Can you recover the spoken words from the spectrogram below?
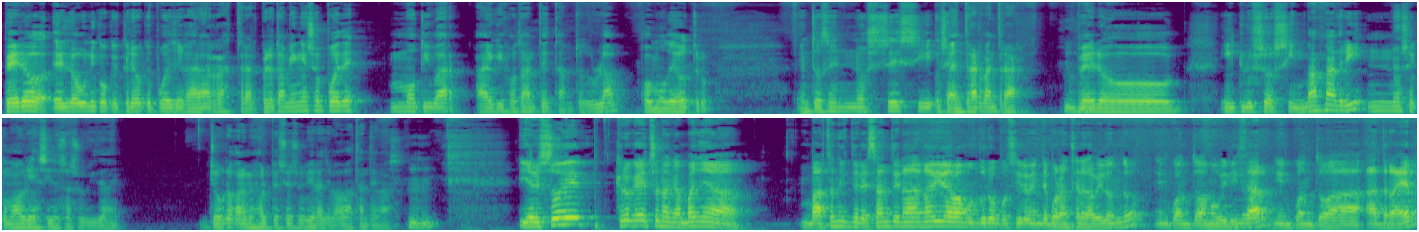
Pero es lo único que creo que puede llegar a arrastrar. Pero también eso puede motivar a X votantes tanto de un lado como de otro. Entonces no sé si... O sea, entrar va a entrar. Pero incluso sin más Madrid, no sé cómo habría sido esa subida. ¿eh? Yo creo que a lo mejor el PSOE se hubiera llevado bastante más. Y el PSOE creo que ha hecho una campaña bastante interesante. Nada, nadie daba un duro posiblemente por Ángel Gabilondo en cuanto a movilizar y en cuanto a atraer.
